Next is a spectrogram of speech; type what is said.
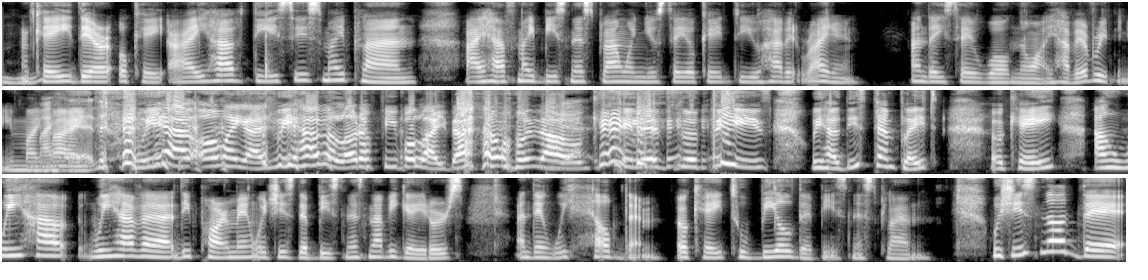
Mm-hmm. Okay, they're okay. I have this is my plan. I have my business plan. When you say, okay, do you have it writing? And they say, "Well, no, I have everything in my, my mind." we have, oh my gosh, we have a lot of people like that. yes. Okay, let's do this. We have this template, okay, and we have we have a department which is the business navigators, and then we help them, okay, to build a business plan, which is not the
